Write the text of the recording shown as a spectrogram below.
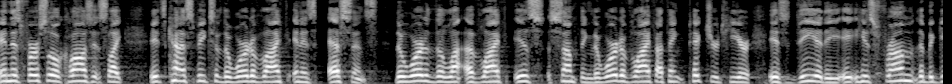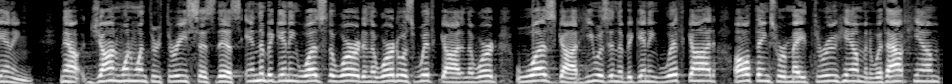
In this first little clause, it's like, it kind of speaks of the word of life in its essence the word of, the, of life is something. The word of life, I think, pictured here is deity. He is from the beginning. Now, John 1 1 through 3 says this In the beginning was the Word, and the Word was with God, and the Word was God. He was in the beginning with God. All things were made through Him, and without Him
